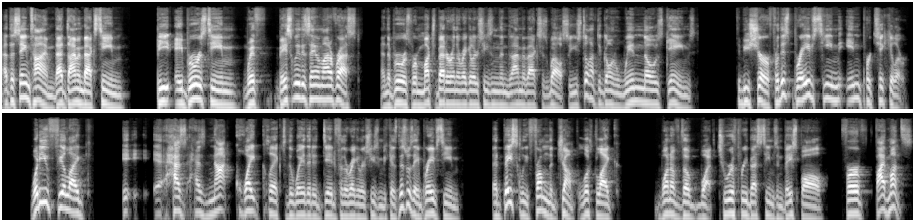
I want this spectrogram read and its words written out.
At the same time that diamondbacks team beat a brewers team with basically the same amount of rest and the brewers were much better in the regular season than the diamondbacks as well so you still have to go and win those games to be sure. For this Braves team in particular, what do you feel like it, it has has not quite clicked the way that it did for the regular season? Because this was a Braves team that basically from the jump looked like one of the what two or three best teams in baseball for five months.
